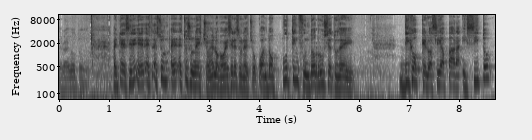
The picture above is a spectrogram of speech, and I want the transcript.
Yo lo hago todo. Hay que decir, eh, eh, esto es un hecho, eh, lo que voy a decir es un hecho. Cuando Putin fundó Rusia Today, dijo que lo hacía para, y cito,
